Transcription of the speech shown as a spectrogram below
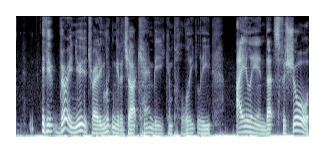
if you're very new to trading, looking at a chart can be completely alien, that's for sure.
